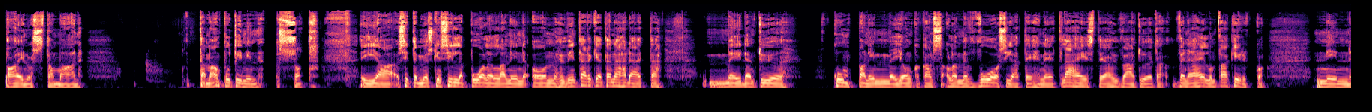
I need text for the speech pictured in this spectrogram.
painostamaan. Tämä on Putinin sota. Ja sitten myöskin sillä puolella niin on hyvin tärkeää nähdä, että meidän työ kumppanimme, jonka kanssa olemme vuosia tehneet läheistä ja hyvää työtä, Venäjä heiluntaa kirkko, niin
